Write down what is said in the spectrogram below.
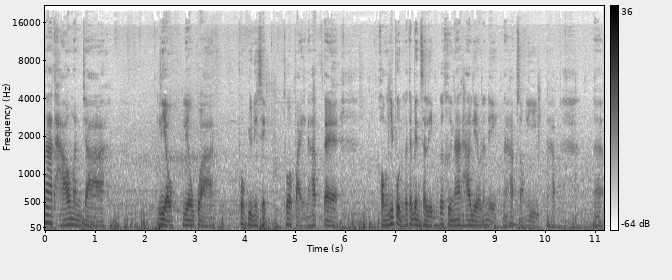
หน้าเท้ามันจะเรียวเรียวกว่าพวกยูนิเซ็กทั่วไปนะครับ แต่ของญี่ปุ่นก็จะเป็นสลิมก็คือหน้าเท้าเรียวนั่นเองนะครับ 2E นะครับนะ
